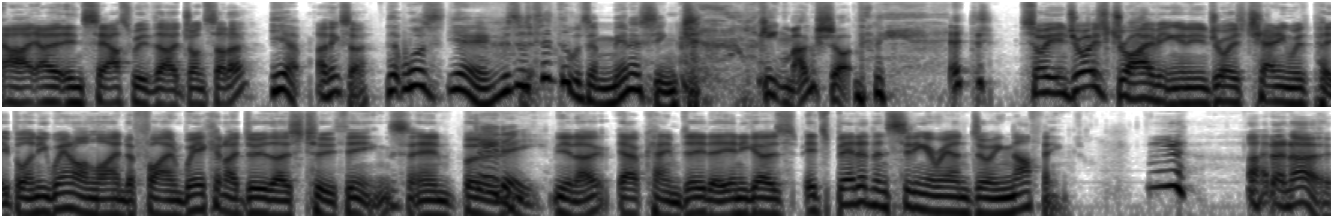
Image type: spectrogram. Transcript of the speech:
uh, uh, in South with uh, John Sutto? Yeah. I think so. It was, yeah. Because it said there was a menacing looking mugshot that he had. So he enjoys driving and he enjoys chatting with people. And he went online to find where can I do those two things. And boom, DD. you know, out came DD. And he goes, it's better than sitting around doing nothing. Eh, I don't know.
